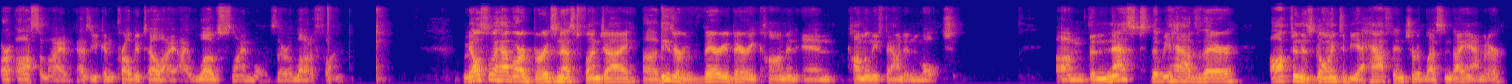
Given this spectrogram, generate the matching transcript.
are awesome. I, as you can probably tell, I, I love slime molds. They're a lot of fun. We also have our bird's nest fungi. Uh, these are very, very common and commonly found in mulch. Um, the nest that we have there often is going to be a half inch or less in diameter.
